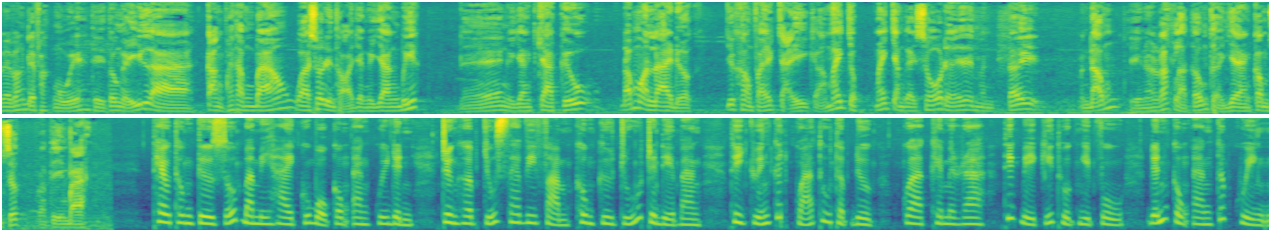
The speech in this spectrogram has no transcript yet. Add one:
Về vấn đề phạt nguội thì tôi nghĩ là cần phải thông báo qua số điện thoại cho người dân biết để người dân tra cứu đóng online được chứ không phải chạy cả mấy chục mấy trăm cây số để mình tới mình đóng thì nó rất là tốn thời gian, công sức và tiền bạc. Theo thông tư số 32 của Bộ Công an quy định, trường hợp chủ xe vi phạm không cư trú trên địa bàn thì chuyển kết quả thu thập được qua camera, thiết bị kỹ thuật nghiệp vụ đến công an cấp huyện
